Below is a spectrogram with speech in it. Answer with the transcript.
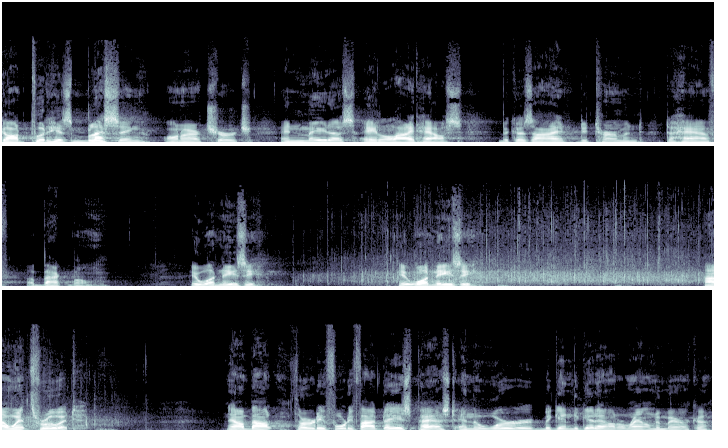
God put his blessing on our church and made us a lighthouse because I determined to have a backbone. It wasn't easy. It wasn't easy. I went through it. Now, about 30, 45 days passed, and the word began to get out around America.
